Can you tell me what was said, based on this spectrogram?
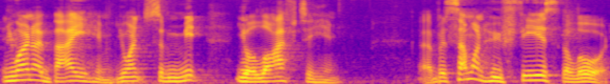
And you won't obey him. You won't submit your life to him. Uh, but someone who fears the Lord,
